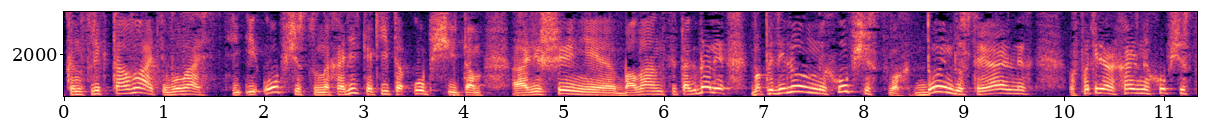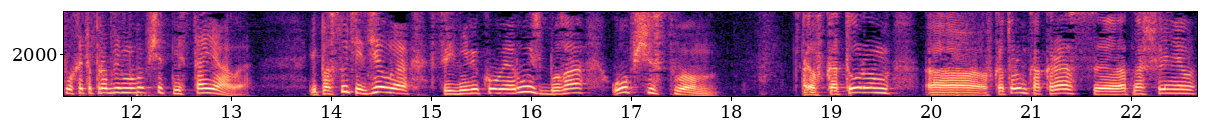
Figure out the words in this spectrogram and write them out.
конфликтовать власти и обществу, находить какие-то общие там решения, баланс и так далее. В определенных обществах, доиндустриальных, в патриархальных обществах эта проблема вообще-то не стояла. И, по сути дела, средневековая Русь была обществом, в котором, в котором как раз отношения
